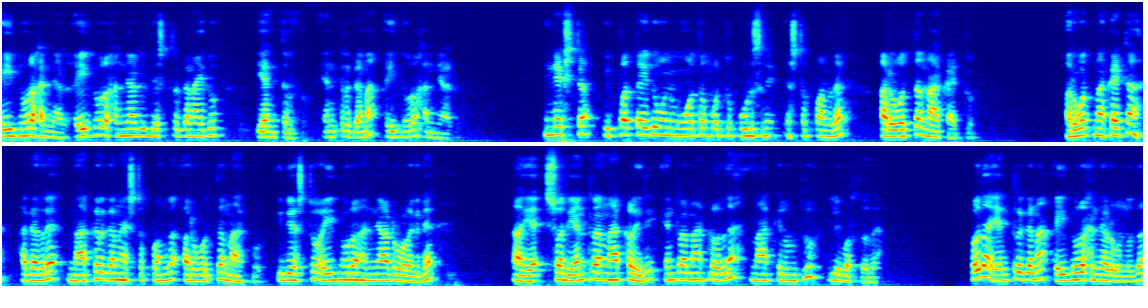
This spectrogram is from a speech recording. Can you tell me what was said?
ಐದುನೂರ ಹನ್ನೆರಡು. ಐದುನೂರ ಹನ್ನೆರಡು ಇದು ಎಷ್ಟು ಗಣ ಇದು? ಎಂಟರದು ಎಂಟರ ಘನ ಐದುನೂರ ಹನ್ನೆರಡು. ನೆಕ್ಸ್ಟ್ ಇಪ್ಪತ್ತೈದು, ಒಂದು ಮೂವತ್ತೊಂಬತ್ತು ಕೂಡಿಸ್ರಿ ಎಷ್ಟಪ್ಪ ಅಂದ್ರೆ ಅರವತ್ತ ನಾಲ್ಕಾಯ್ತು ಆಯಿತು. ಅರವತ್ನಾಲ್ಕು ಆಯ್ತಾ? ಹಾಗಾದರೆ ನಾಲ್ಕರ ಗಣ ಎಷ್ಟಪ್ಪ ಅಂದ್ರೆ ಅರವತ್ತ ನಾಲ್ಕು ಇದು ಎಷ್ಟು? ಐದುನೂರ ಹನ್ನೆರಡರ ಒಳಗಡೆ ಸಾರಿ ಎಂಟರ ನಾಲ್ಕು ಕಳೀರಿ ಎಂಟರ ನಾಲ್ಕು ಕಳೆದ್ರೆ ನಾಲ್ಕು ಕಿಲೋಮೀಟ್ರ್ ಇಲ್ಲಿ ಬರ್ತದೆ. ಹೌದಾ? ಎಂಟರ ಗಣ ಐದುನೂರ ಹನ್ನೆರಡು ಬಂದದ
